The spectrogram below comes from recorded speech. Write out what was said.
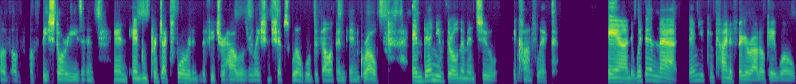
of, of, of, these stories and and and project forward into the future how those relationships will will develop and, and grow. And then you throw them into a conflict. And within that, then you can kind of figure out, okay, well,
